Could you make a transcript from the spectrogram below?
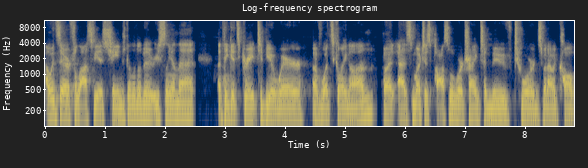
I would say our philosophy has changed a little bit recently on that. I think it's great to be aware of what's going on, but as much as possible, we're trying to move towards what I would call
